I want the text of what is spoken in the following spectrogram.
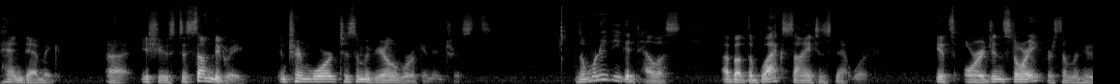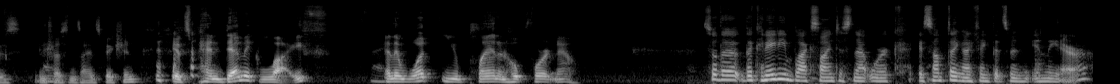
pandemic uh, issues to some degree and turn more to some of your own work and interests. So I'm wondering if you could tell us about the Black Scientist Network, its origin story for someone who's interested right. in science fiction, its pandemic life, right. and then what you plan and hope for it now. So the, the Canadian Black Scientist Network is something I think that's been in the air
